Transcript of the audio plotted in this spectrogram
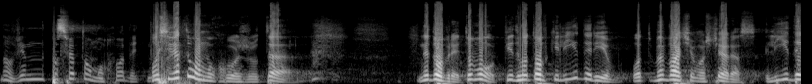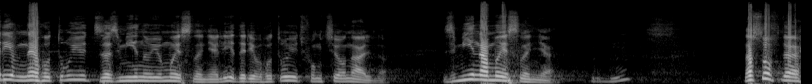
Ну, він по святому ходить. По святому ходжу, так. Недобре. Тому підготовки лідерів, от ми бачимо ще раз, лідерів не готують за зміною мислення, лідерів готують функціонально. Зміна мислення. Наступна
